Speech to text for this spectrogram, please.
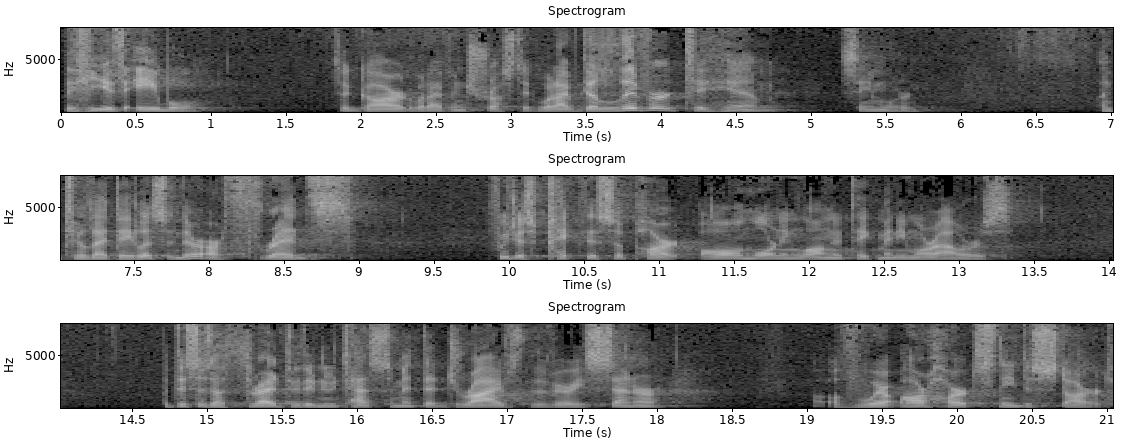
that he is able to guard what I've entrusted, what I've delivered to him. Same word. Until that day. Listen, there are threads. If we just pick this apart all morning long, it'd take many more hours. But this is a thread through the New Testament that drives to the very center of where our hearts need to start.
